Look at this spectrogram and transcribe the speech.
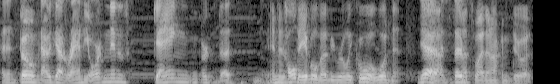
and then boom, now he's got Randy Orton in his gang or uh, In his Cult. stable, that'd be really cool, wouldn't it? yeah, Instead of That's why they're not going to do it.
